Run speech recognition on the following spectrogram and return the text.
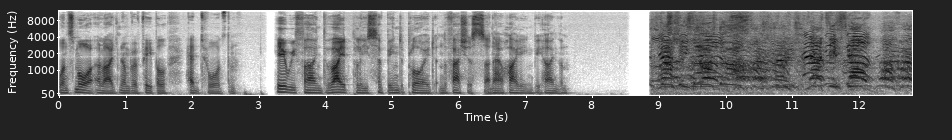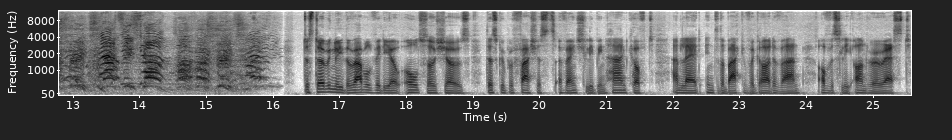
once more, a large number of people head towards them. Here we find the riot police have been deployed and the fascists are now hiding behind them. Nazi scum! Nazi scum! Nazi scum! Disturbingly, the rabble video also shows this group of fascists eventually being handcuffed and led into the back of a Garda van, obviously under arrest,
